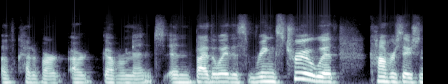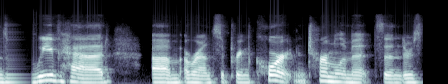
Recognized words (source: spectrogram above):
of kind of our our government and by the way this rings true with conversations we've had um, around Supreme Court and term limits, and there's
